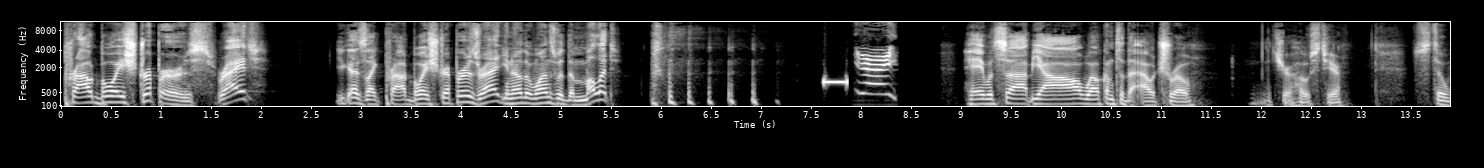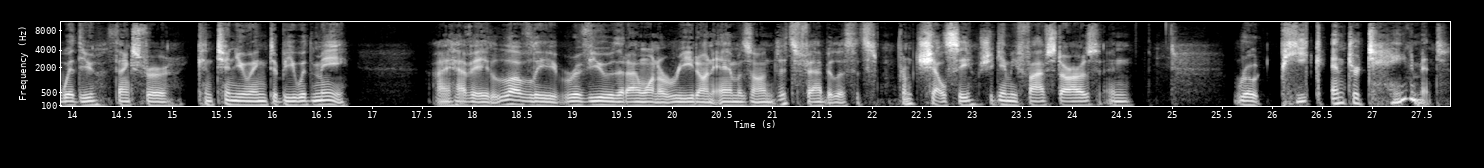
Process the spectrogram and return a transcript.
Proud Boy strippers, right? You guys like Proud Boy strippers, right? You know, the ones with the mullet? Yay! Hey, what's up, y'all? Welcome to the outro. It's your host here. Still with you. Thanks for continuing to be with me. I have a lovely review that I want to read on Amazon. It's fabulous. It's from Chelsea. She gave me five stars and wrote Peak Entertainment.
